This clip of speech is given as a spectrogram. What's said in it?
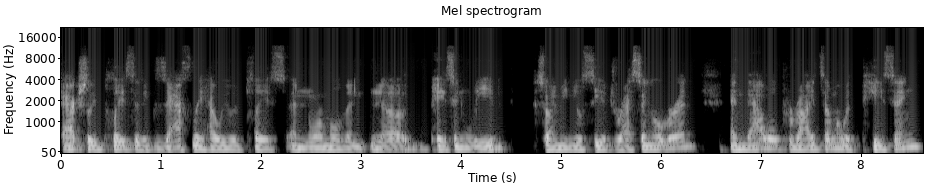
actually place it exactly how we would place a normal uh, pacing lead. So I mean, you'll see a dressing over it, and that will provide someone with pacing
